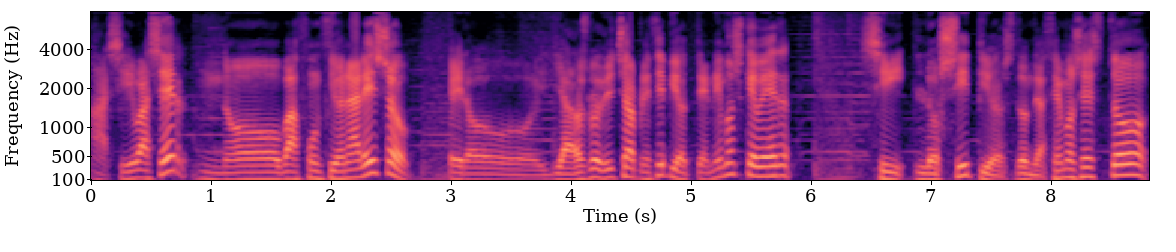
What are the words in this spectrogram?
así va a ser. No va a funcionar eso. Pero ya os lo he dicho al principio, tenemos que ver si los sitios donde hacemos esto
